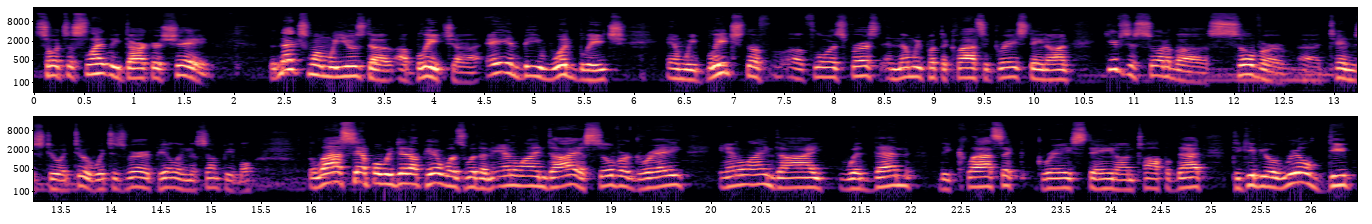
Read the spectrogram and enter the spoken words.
so it's a slightly darker shade. The next one, we used a, a bleach, a A and B wood bleach, and we bleached the uh, floors first, and then we put the classic gray stain on. Gives us sort of a silver uh, tinge to it too, which is very appealing to some people. The last sample we did up here was with an aniline dye, a silver gray aniline dye with then the classic gray stain on top of that to give you a real deep,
